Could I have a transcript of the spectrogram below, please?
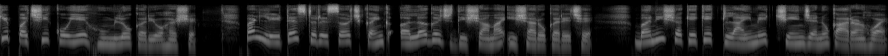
કે પછી કોઈએ હુમલો કર્યો હશે. પણ લેટેસ્ટ રિસર્ચ કંઈક અલગ જ દિશામાં ઈશારો કરે છે. બની શકે કે ક્લાઇમેટ ચેન્જ એનું કારણ હોય.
